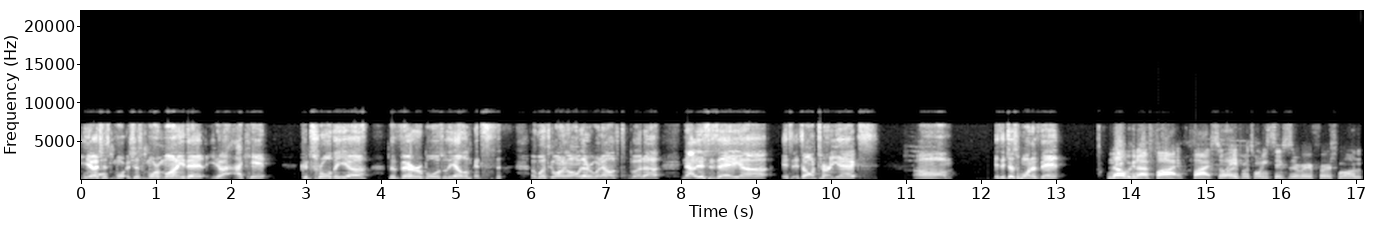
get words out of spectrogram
you know, it's just more. It's just more money that you know I can't control the uh, the variables or the elements of what's going on with everyone else. But uh, now this is a uh, it's it's on Tourney X. Um, is it just one event? No, we're gonna have five, five. So April 26th is our very first one,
